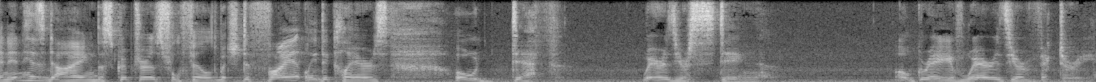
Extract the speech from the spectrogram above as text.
And in his dying, the scripture is fulfilled, which defiantly declares, O death, where is your sting? O grave, where is your victory?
